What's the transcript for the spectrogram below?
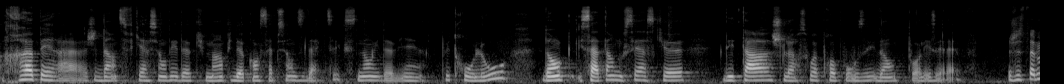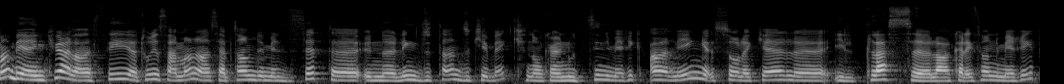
repérage, d'identification des documents puis de conception didactique, sinon, il devient un peu trop lourd. Donc, ils s'attendent aussi à ce que des tâches leur soient proposées donc, pour les élèves. Justement, BNQ a lancé euh, tout récemment, en septembre 2017, euh, une ligne du temps du Québec, donc un outil numérique en ligne sur lequel euh, ils placent leur collection numérique,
